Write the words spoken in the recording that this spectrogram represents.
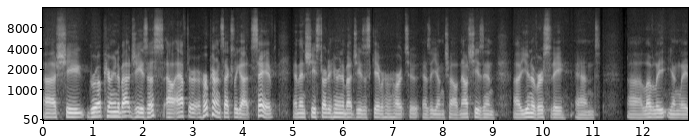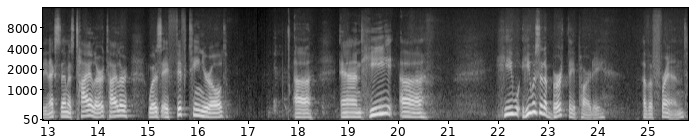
uh, she grew up hearing about Jesus uh, after her parents actually got saved. And then she started hearing about Jesus, gave her heart to as a young child. Now she's in university and lovely young lady. Next to them is Tyler. Tyler was a 15 year old, and he, he, he was at a birthday party of a friend,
